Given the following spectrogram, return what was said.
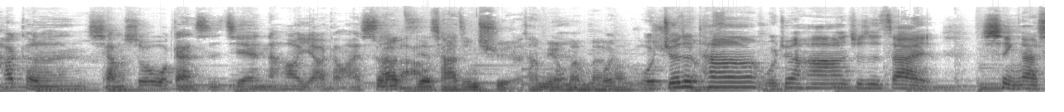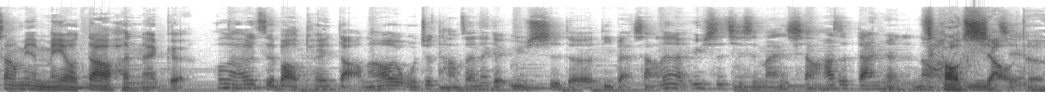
他可能想说，我赶时间，然后也要赶快射，他直接插进去了，他没有慢慢。我我觉得他，我觉得他就是在性爱上面没有到很那个。后来他就直接把我推倒，然后我就躺在那个浴室的地板上。那个浴室其实蛮小，它是单人的那种，超小的，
